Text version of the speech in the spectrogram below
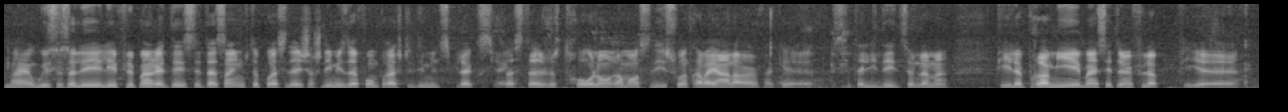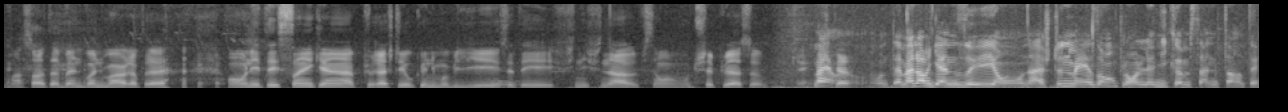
Ben oui, c'est ça. Les, les flips arrêtés, c'était simple. C'était pour essayer d'aller chercher des mises de fonds pour acheter des multiplex. Parce que c'était juste trop long de ramasser des sous en travaillant à l'heure. Fait que c'était l'idée, tout simplement. Puis le premier, ben c'était un flop. Puis euh, ma soeur était bien de bonne humeur après. on était cinq ans à plus racheter aucun immobilier. C'était fini final. Puis on, on touchait plus à ça. Ben, on, on était mal organisés, on a acheté une maison, puis on l'a mis comme ça nous tentait.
